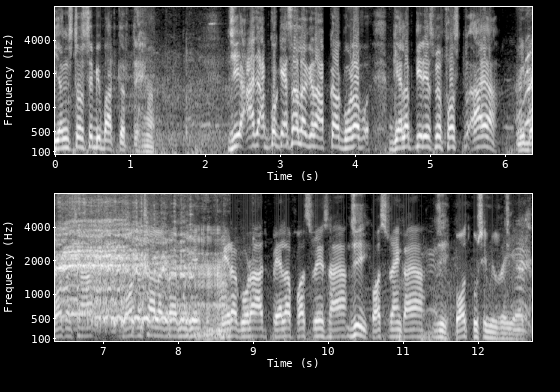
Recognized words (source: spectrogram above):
यंगस्टर से भी बात करते हैं। हाँ। जी आज आपको कैसा लग रहा है? आपका घोड़ा गैलप की रेस में फ़र्स्ट आया? नहीं बहुत अच्छा बहुत अच्छा लग रहा है मुझे। मेरा घोड़ा आज पहला फ़र्स्ट रेस आया जी। फ़र्स्ट रैंक आया। जी। बहुत खुशी मिल रही है।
